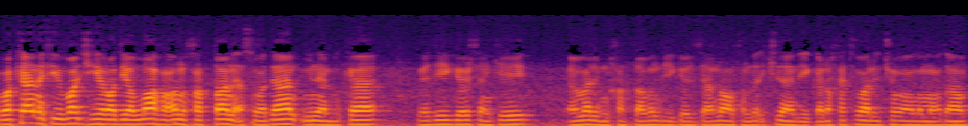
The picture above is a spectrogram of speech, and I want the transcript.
və kənə fi vəcihi radiyallahu anh xattan əsvədən minəl-bükə və deyir, görürsən ki, Ömər ibn Xattabın deyir, gözlərinin altında iki dənə deyir, qara xət var idi çox ağlamaqdan.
